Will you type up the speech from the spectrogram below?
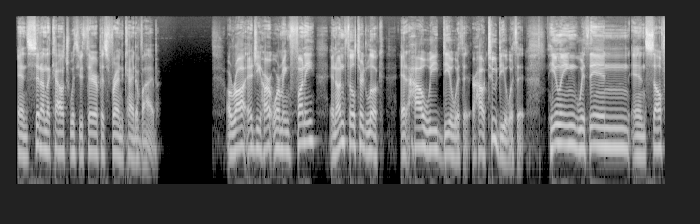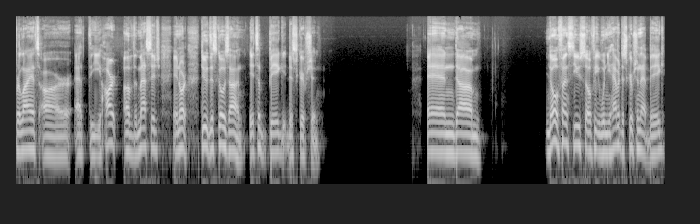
and sit on the couch with your therapist friend kind of vibe. A raw, edgy, heartwarming, funny, and unfiltered look at how we deal with it or how to deal with it. Healing within and self reliance are at the heart of the message. In order, dude, this goes on. It's a big description. And um, no offense to you, Sophie, when you have a description that big,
